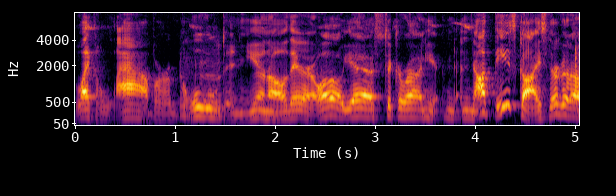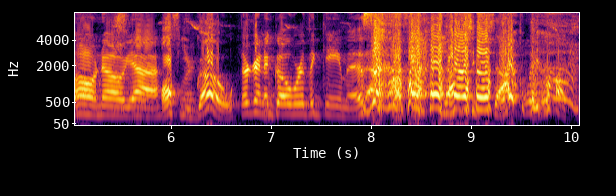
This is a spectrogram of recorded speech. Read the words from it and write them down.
like a lab or a golden. You know, they're oh yeah, stick around here. N- not these guys. They're gonna Oh no, yeah. off you go. They're gonna go where the game is. That's exactly right.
